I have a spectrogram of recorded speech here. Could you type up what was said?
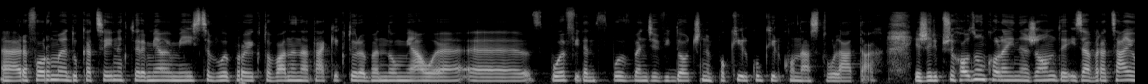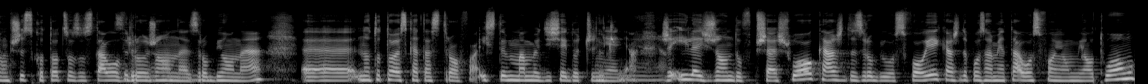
E, reformy edukacyjne, które miały miejsce, były projektowane na takie, które będą miały e, wpływ i ten wpływ będzie widoczny po kilku, kilkunastu latach. Jeżeli przychodzą kolejne rządy i zawracają wszystko to, co zostało wdrożone, mhm. zrobione, e, no to to jest katastrofa i z tym mamy dzisiaj do czynienia, do czynienia. że ileś rządów przeszło, każde zrobiło swoje, każde pozamiatało swoją miotłą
